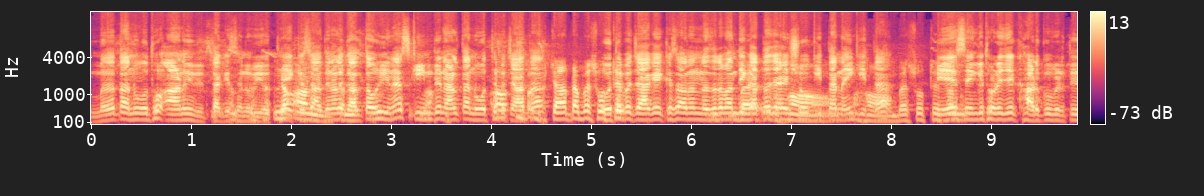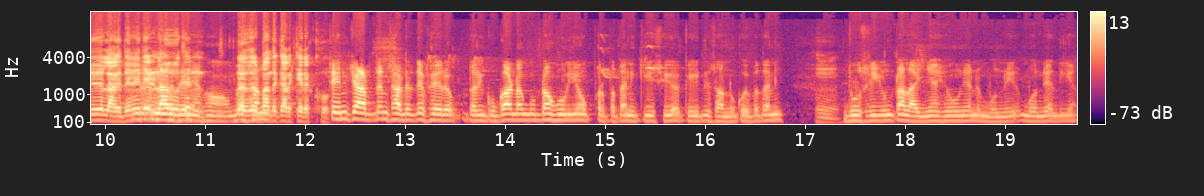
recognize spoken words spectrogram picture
ਮਤਲਬ ਤੁਹਾਨੂੰ ਉਥੋਂ ਆਣ ਨਹੀਂ ਦਿੱਤਾ ਕਿਸੇ ਨੂੰ ਵੀ ਉੱਥੇ। ਇੱਕ ਹਿਸਾਬ ਦੇ ਨਾਲ ਗੱਲ ਤਾਂ ਉਹੀ ਨਾ ਸਕੀਮ ਦੇ ਨਾਲ ਤੁਹਾਨੂੰ ਉੱਥੇ ਪਹੁੰਚਾਤਾ। ਬਚਾਤਾ ਬਸ ਉੱਥੇ ਉੱਥੇ ਪਹੁੰਚਾ ਕੇ ਕਿਸੇ ਨੂੰ ਨਜ਼ਰਬੰਦੀ ਕਰਤਾ ਚਾਹੇ ਸ਼ੋਅ ਕੀਤਾ ਨਹੀਂ ਕੀਤਾ। ਹਾਂ, ਬਸ ਉੱਥੇ ਵੀ ਇਹ ਸਿੰਘ ਥੋੜੇ ਜਿਹੇ ਖਾੜਕੂ ਵਿਰਤੀ ਦੇ ਲੱਗਦੇ ਨੇ ਤੇ ਇਹਨਾਂ ਨੂੰ ਉੱਥੇ ਲੱਗਦੇ ਨੇ, ਹਾਂ, ਬਸ ਨਜ਼ਰਬੰਦ ਕਰਕੇ ਰੱਖੋ। ਤਿੰਨ ਚਾਰ ਦਿਨ ਸਾਡੇ ਤੇ ਫਿਰ ਪਤਾ ਨਹੀਂ ਗੁੱਗਾ ਡੰਗੂਟਾਂ ਹੋਣੀਆਂ ਉੱਪਰ ਪਤਾ ਨਹੀਂ ਕੀ ਸੀਗਾ ਕੀ ਨਹੀਂ ਸਾਨੂੰ ਕੋਈ ਪਤਾ ਨਹੀਂ ਹੂੰ। ਦੂਸਰੀ ਯੂਨਿਟਾਂ ਲਾਈਆਂ ਸੀ ਉਹਨੀਆਂ ਨੇ ਮੋਨੇ ਮੋਨਿਆਂ ਦੀਆਂ।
